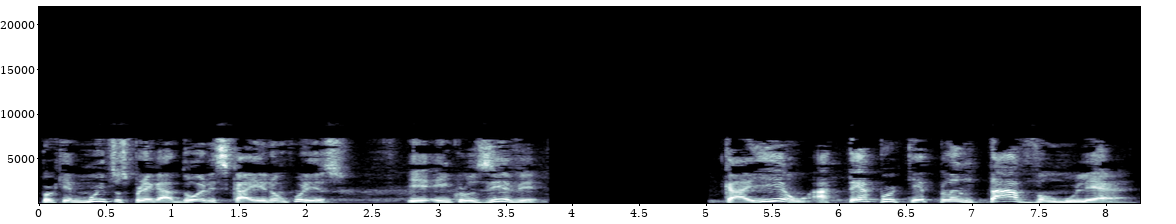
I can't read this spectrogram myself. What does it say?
Porque muitos pregadores caíram por isso. E, inclusive, caíam até porque plantavam mulher.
